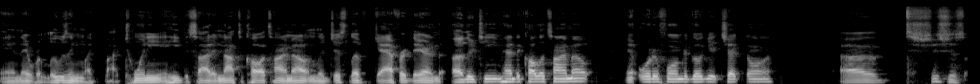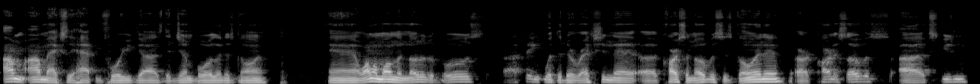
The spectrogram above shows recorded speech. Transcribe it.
and they were losing like by twenty. And he decided not to call a timeout and just left Gafford there, and the other team had to call a timeout in order for him to go get checked on. Uh, it's just I'm I'm actually happy for you guys that Jim Boylen is gone. And while I'm on the note of the Bulls, I think with the direction that uh, Karnisovas is going in, or Karnisovas, uh, excuse me,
